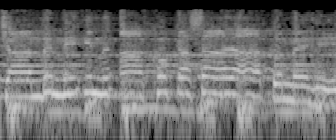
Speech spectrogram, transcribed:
चांदनी इन आँखों का साया तो नहीं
